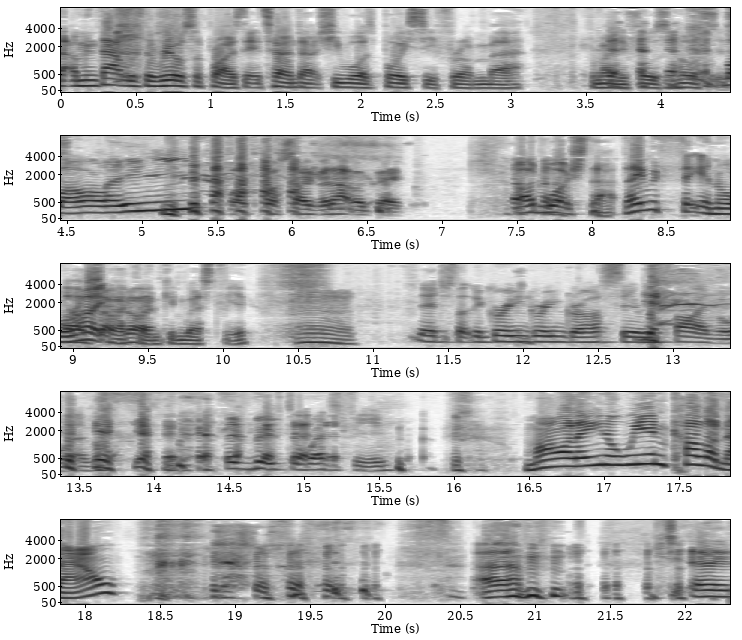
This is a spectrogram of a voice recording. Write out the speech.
I mean that was the real surprise that it turned out she was Boycie from uh, from Only Fools and Horses. Molly. What a crossover that would be. I'd watch that. They would fit in all Oh, right, so I would I. think, in Westview. Yeah, just like the Green Green Grass Series Five or whatever. They've moved to Westview. Marlene, are we in colour now? um, uh,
